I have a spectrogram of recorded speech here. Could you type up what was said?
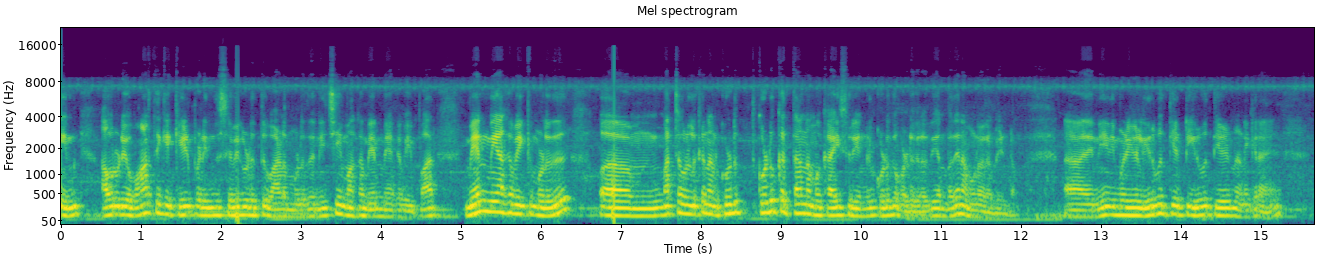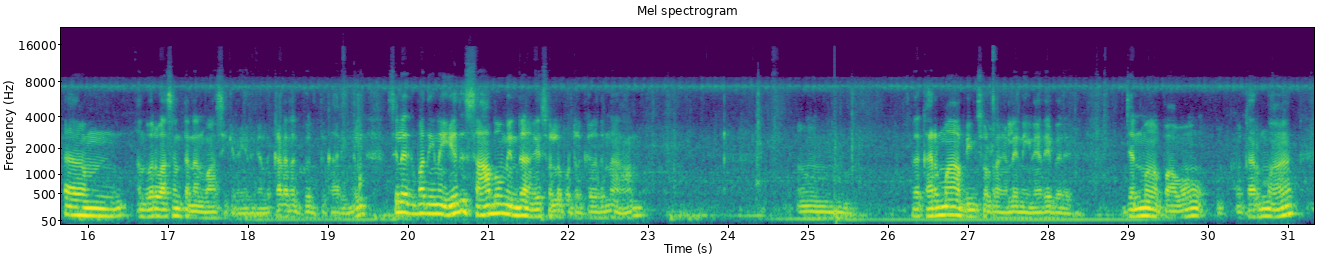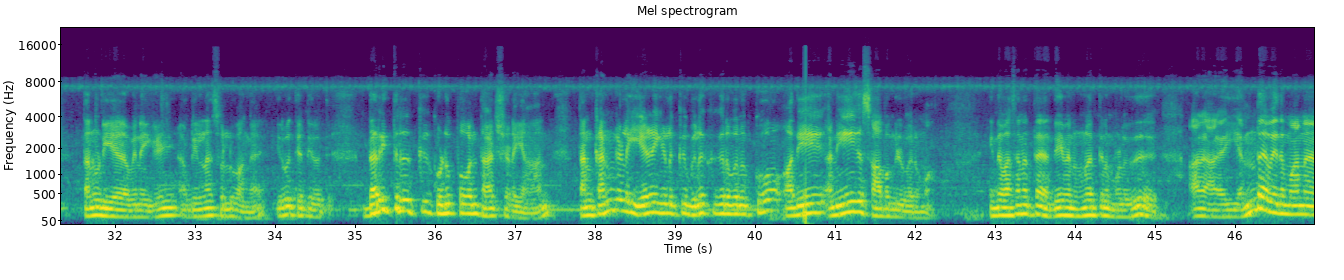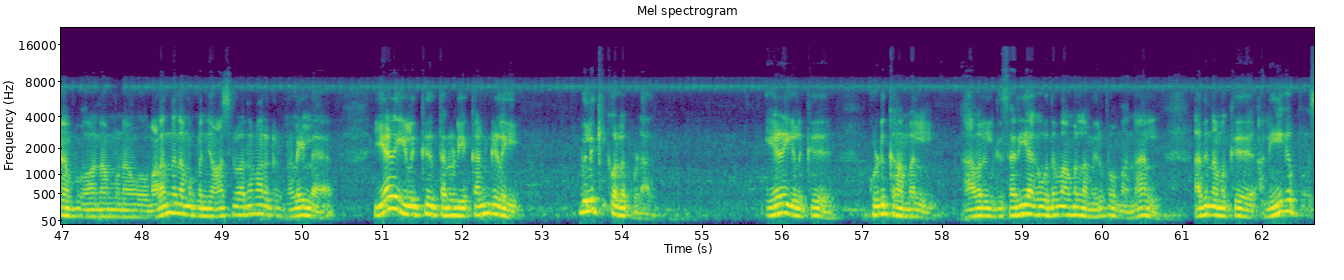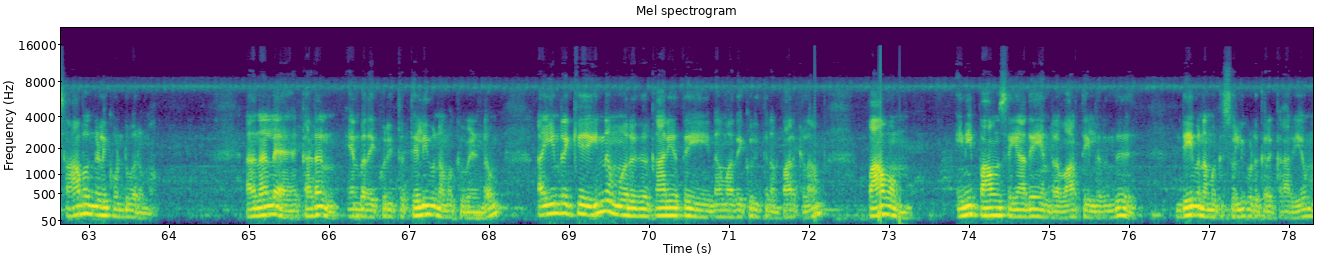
அவருடைய வார்த்தைக்கு கீழ்ப்படிந்து செவி கொடுத்து வாழும் பொழுது நிச்சயமாக மேன்மையாக வைப்பார். மேன்மையாக வைக்கும் பொழுது மற்றவர்களுக்கு நான் கொடு கொடுக்கத்தான் நமக்கு ஐஸ்வர்யங்கள் கொடுக்கப்படுகிறது என்பதை நாம் உணர வேண்டும். நீதிமொழிகள் இருபத்தி எட்டு இருபத்தி ஏழுன்னு நினைக்கிறேன் அந்த ஒரு வசனத்தை நான் வாசிக்கிறேன் இருங்க அந்த கடலை குறித்து காரியங்கள். சிலருக்கு பார்த்தீங்கன்னா எது சாபம் என்று அங்கே சொல்லப்பட்டிருக்கிறதுனா இந்த கர்மா அப்படின்னு சொல்கிறாங்கல்ல நீங்கள் நிறைய பேர். ஜென்ம பாவம் கர்மா தன்னுடைய வினைகள் அப்படின்லாம் சொல்லுவாங்க. இருபத்தி எட்டு இருபத்தி தரித்திரருக்கு கொடுப்பவன் தாட்சியடையான் தன் கண்களை ஏழைகளுக்கு விளக்குகிறவனுக்கோ அதே அநேக சாபங்கள் வருமா? இந்த வசனத்தை தேவன் உணர்த்தின பொழுது எந்த விதமான நம்ம வளர்ந்து நம்ம கொஞ்சம் ஆசீர்வாதமாக இருக்கிற நிலையில் ஏழைகளுக்கு தன்னுடைய கண்களை விலக்கி கொள்ளக்கூடாது. ஏழைகளுக்கு கொடுக்காமல் அவர்களுக்கு சரியாக உதவாமல் நாம் இருப்போமானால் அது நமக்கு அநேக சாபங்களை கொண்டு வருமா? அதனால கடன் என்பதை குறித்த தெளிவு நமக்கு வேண்டும். இன்றைக்கு இன்னும் ஒரு காரியத்தை நாம் அதை குறித்து நாம் பார்க்கலாம். பாவம் இனி பாவம் செய்யாதே என்ற வார்த்தையிலிருந்து தெய்வம் நமக்கு சொல்லிக் கொடுக்கிற காரியம்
